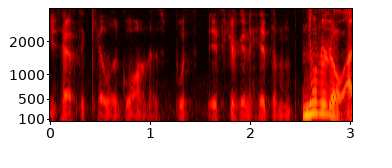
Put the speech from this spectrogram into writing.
You'd have to kill iguanas with if you're gonna hit them. no, no, no. I,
